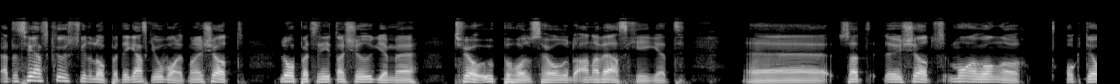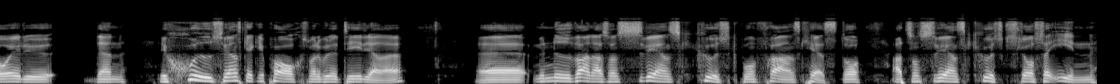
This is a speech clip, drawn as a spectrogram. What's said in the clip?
Att en svensk kust vinner loppet är ganska ovanligt. Man har kört loppet sedan 1920 med två uppehållsår under andra världskriget. Eh, så att det har ju körts många gånger och då är det ju den... Det är sju svenska ekipage som hade vunnit tidigare. Eh, men nu vann alltså en svensk kusk på en fransk häst och att som svensk kusk slå sig in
